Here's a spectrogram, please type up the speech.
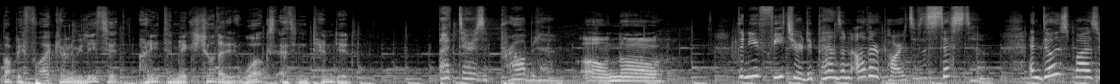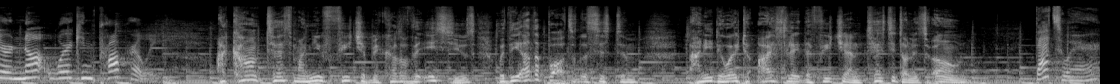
but before I can release it, I need to make sure that it works as intended. But there's a problem. Oh no. The new feature depends on other parts of the system, and those parts are not working properly. I can't test my new feature because of the issues with the other parts of the system. I need a way to isolate the feature and test it on its own. That's where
